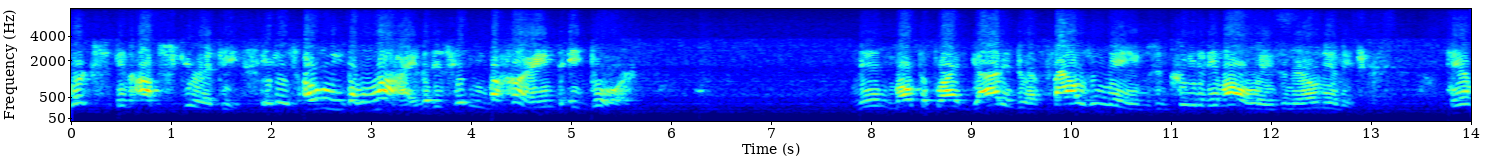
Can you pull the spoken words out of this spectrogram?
lurks in obscurity. It is only the lie that is hidden behind a door. Men multiplied God into a thousand names and created him always in their own image. Him,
